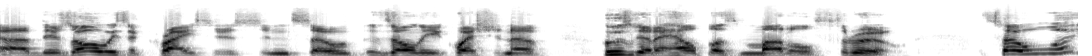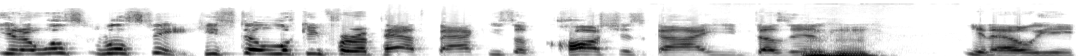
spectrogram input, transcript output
Uh, there's always a crisis, and so there's only a question of who's going to help us muddle through. So you know, we'll we'll see. He's still looking for a path back. He's a cautious guy. He doesn't, mm-hmm. you know, he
